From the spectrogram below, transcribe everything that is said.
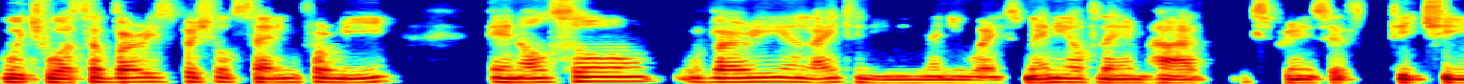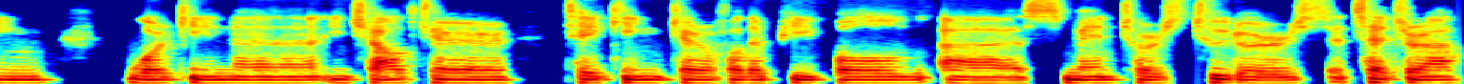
which was a very special setting for me and also very enlightening in many ways. Many of them had experience of teaching, working uh, in childcare, taking care of other people as mentors, tutors, etc.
